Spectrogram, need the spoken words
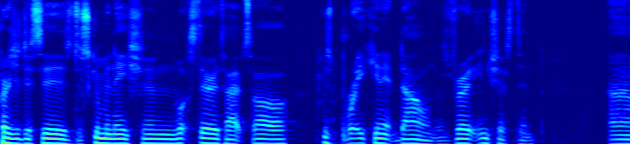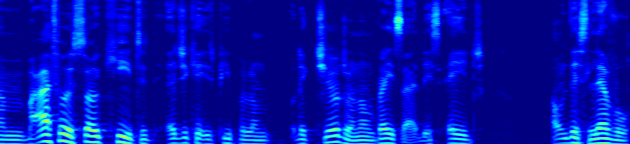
prejudices, discrimination, what stereotypes are, just breaking it down. It's very interesting. Um, but I feel it's so key to educate these people on the children on race at this age, on this level,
